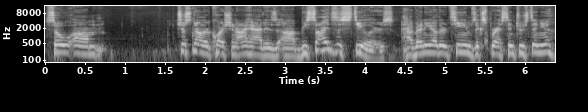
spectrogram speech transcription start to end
So, um, just another question I had is: uh, besides the Steelers, have any other teams expressed interest in you?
